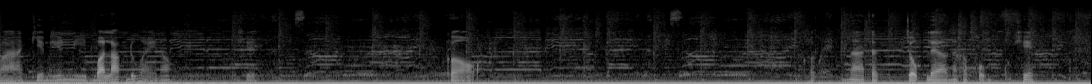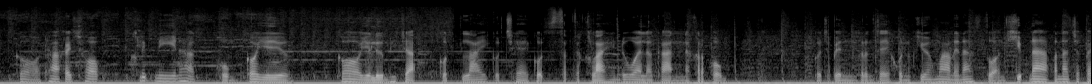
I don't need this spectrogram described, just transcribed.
ว่าเกมนี้มันมีบอสลับด้วยเนาะโอเคก็น่าจะจบแล้วนะครับผม เค ก็ถ้าใครชอบคลิปนี้นะครับผมก็อย่าลืมก็อย่าลืมที่จะกดไลค์กดแชร์กด subscribe ให้ด้วยแล้วกันนะครับผม ก็จะเป็นกำลังใจคนคลิปมากๆเลยนะ ส่วนคลิปหน้าก็น่าจะไป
